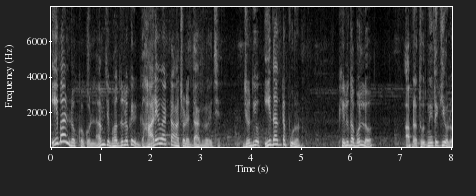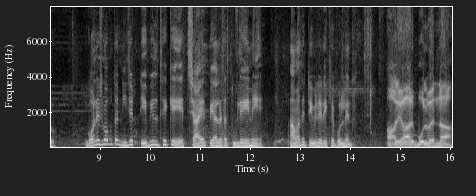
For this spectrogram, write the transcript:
এবার লক্ষ্য করলাম যে ভদ্রলোকের ঘাড়েও একটা আঁচড়ের দাগ রয়েছে। যদিও এ দাগটা পুরনো। ফেলুদা বলল আপনার থুতনিতে কি হলো? গণেশবাবু তার নিজের টেবিল থেকে চায়ের পেয়ালাটা তুলে এনে আমাদের টেবিলে রেখে বললেন আরে আর বলবেন না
